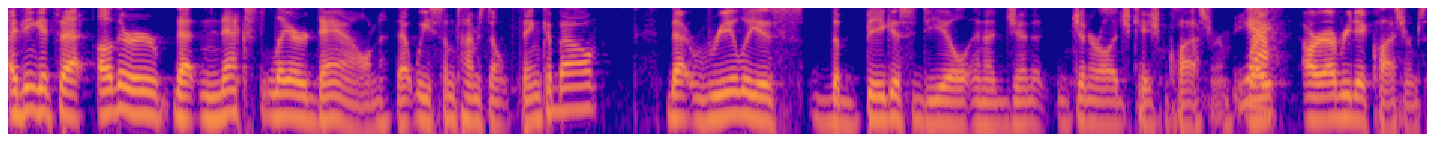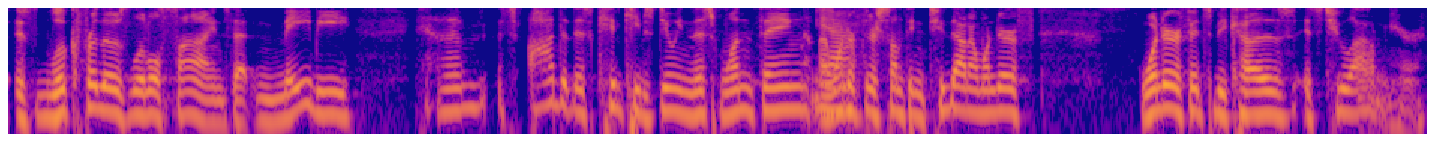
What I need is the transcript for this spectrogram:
i think it's that other that next layer down that we sometimes don't think about that really is the biggest deal in a gen- general education classroom Yeah. right? Our everyday classrooms is look for those little signs that maybe uh, it's odd that this kid keeps doing this one thing. I wonder if there's something to that. I wonder if wonder if it's because it's too loud in here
